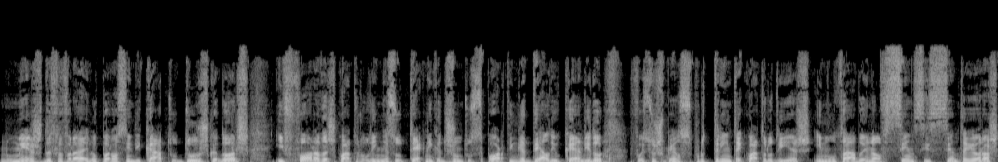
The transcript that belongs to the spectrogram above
no mês de fevereiro para o Sindicato dos Jogadores e fora das quatro linhas, o técnico adjunto Sporting, Adélio Cândido, foi suspenso por 34 dias e multado em 960 euros.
